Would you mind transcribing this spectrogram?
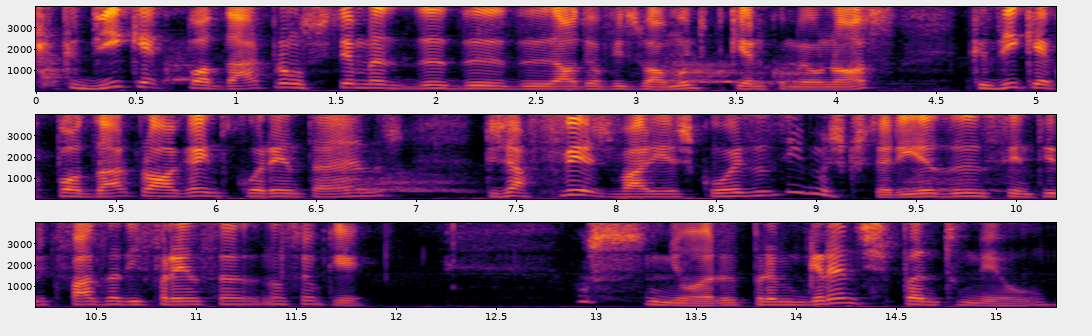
que, que dica é que pode dar para um sistema de, de- de audiovisual muito pequeno como é o nosso? Que dica é que pode dar para alguém de 40 anos que já fez várias coisas, e mas gostaria de sentir que faz a diferença, não sei o quê? O senhor, para grande espanto meu,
